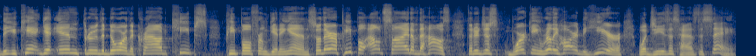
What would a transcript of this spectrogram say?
that you can't get in through the door. The crowd keeps people from getting in. So there are people outside of the house that are just working really hard to hear what Jesus has to say.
